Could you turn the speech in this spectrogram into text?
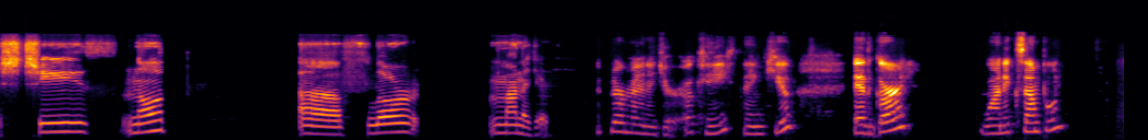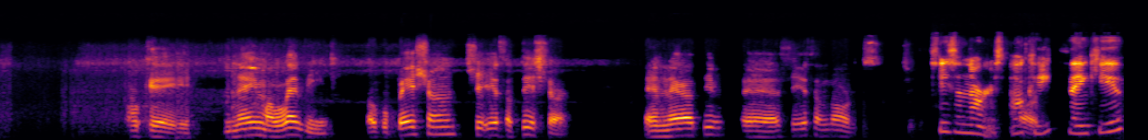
she's not a floor manager. Floor manager. Okay, thank you. Edgar, one example. Okay, name Maleni. Occupation, she is a teacher. And negative, uh, she is a nurse. She's a nurse. Okay, thank you.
